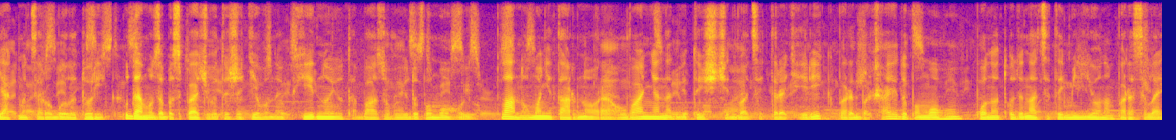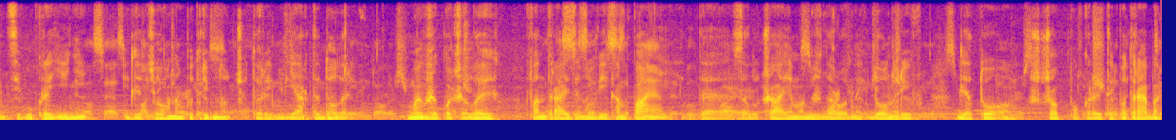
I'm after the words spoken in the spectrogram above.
як ми це робили торік. Будемо забезпечувати життєво необхідною та базовою допомогою. План гуманітарного реагування на 2023 рік передбачає допомогу понад 11 мільйонам переселенців в Україні, і для цього нам потрібно 4 мільярди доларів. Ми вже почали фандрайзингові кампанії, де залучаємо міжнародних донорів для того, щоб покрити потреби,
